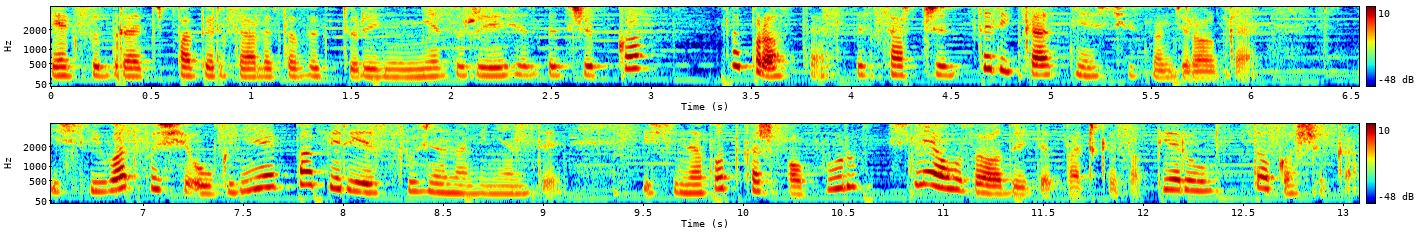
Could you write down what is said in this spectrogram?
Jak wybrać papier toaletowy, który nie zużyje się zbyt szybko? To proste, wystarczy delikatnie ścisnąć rolkę. Jeśli łatwo się ugnie, papier jest luźno nawinięty. Jeśli napotkasz opór, śmiało załaduj tę paczkę papieru do koszyka.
